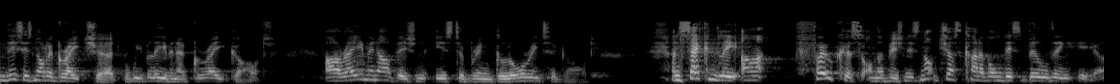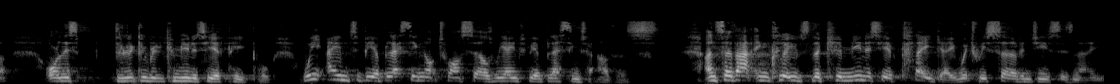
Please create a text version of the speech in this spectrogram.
This is not a great church, but we believe in a great God. Our aim in our vision is to bring glory to God. And secondly, our focus on the vision is not just kind of on this building here, or this the community of people. We aim to be a blessing not to ourselves, we aim to be a blessing to others. And so that includes the community of Claygate, which we serve in Jesus' name.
